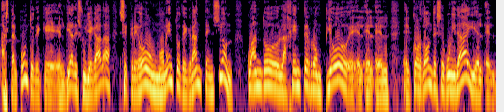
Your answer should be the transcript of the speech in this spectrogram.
hasta el punto de que el día de su llegada se creó un momento de gran tensión, cuando la gente rompió el, cordón de seguridad y el,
